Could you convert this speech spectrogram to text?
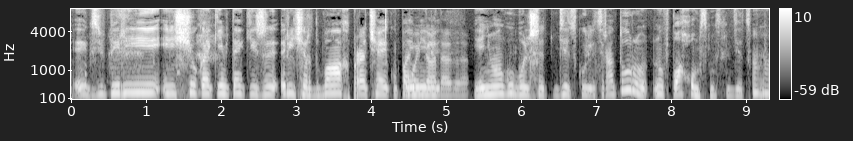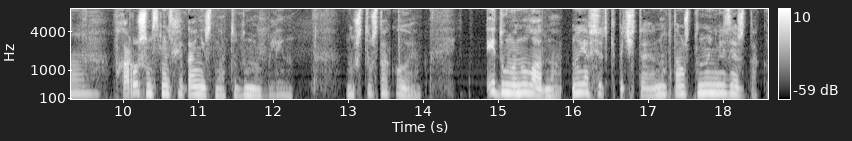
Экзюпери еще какие-то такие же Ричард Бах про чайку поймели. Ой, да, да, да. Я не могу больше эту детскую литературу, ну, в плохом смысле детскую. Мгм. В хорошем смысле, конечно. А то думаю, блин, ну что ж такое? И думаю, ну ладно, ну я все-таки почитаю. Ну, потому что, ну, нельзя же так.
